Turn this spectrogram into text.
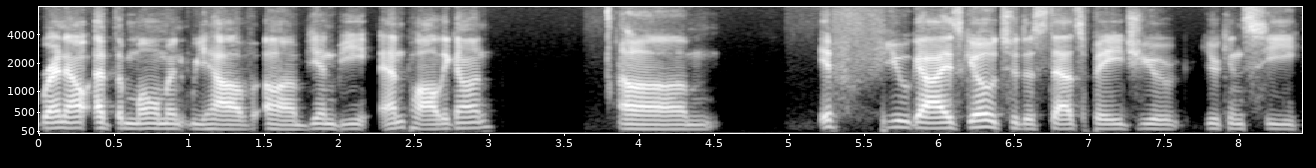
right now at the moment we have uh, BNB and Polygon. Um, if you guys go to the stats page, you you can see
